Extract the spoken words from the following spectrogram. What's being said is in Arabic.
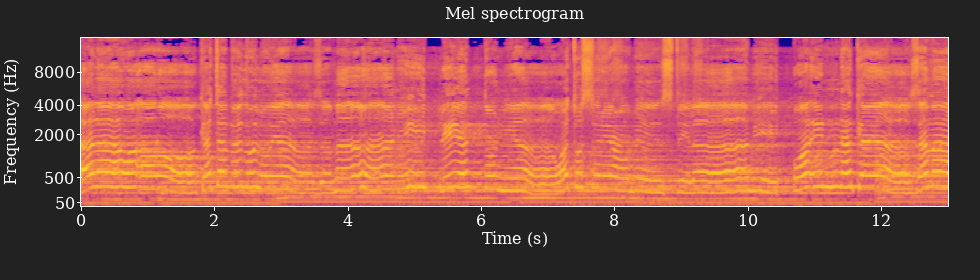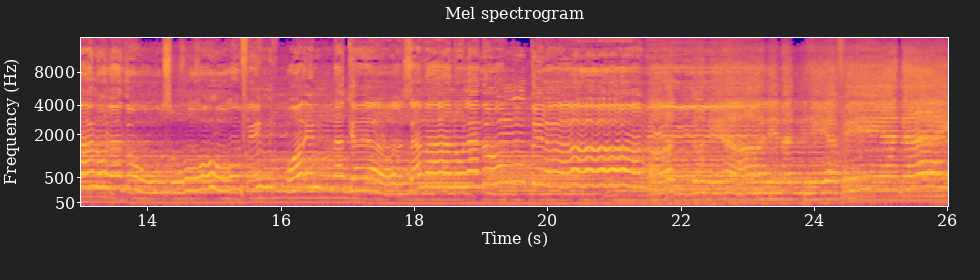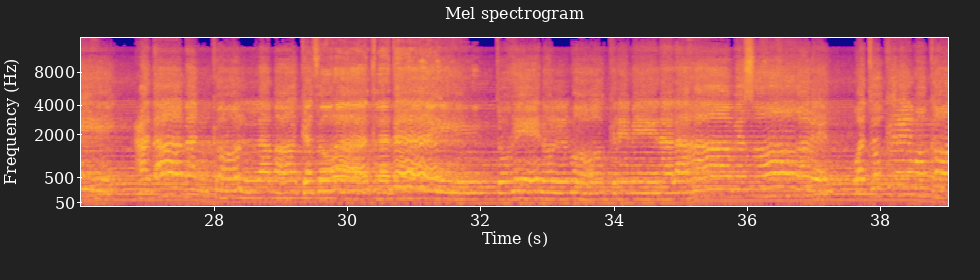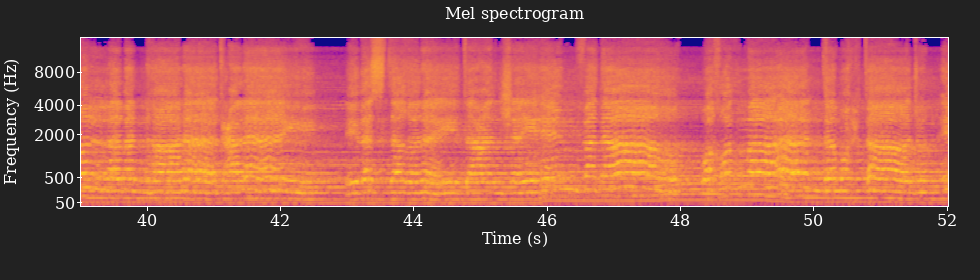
ألا وأراك تبذل يا زماني لي الدنيا وتسرع باستلامي وإنك يا زمان لذو صروف وإنك يا زمان لذو انقلاب. الدنيا لمن هي في يديه عذابا كلما كثرت لديه تهين المكرمين لها بصغر وتكرم كل من هانت عليه. إذا استغنيت عن شيء فداه وخذ ما أنت محتاج إليه.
